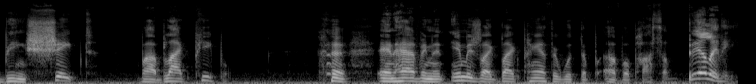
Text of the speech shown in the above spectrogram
being shaped by black people and having an image like Black Panther with the of a possibility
